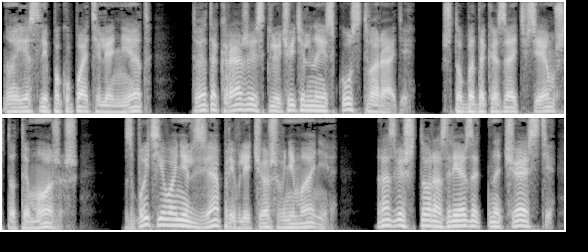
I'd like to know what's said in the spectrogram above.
Но если покупателя нет, то это кража исключительно искусства ради, чтобы доказать всем, что ты можешь. Сбыть его нельзя, привлечешь внимание. Разве что разрезать на части —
